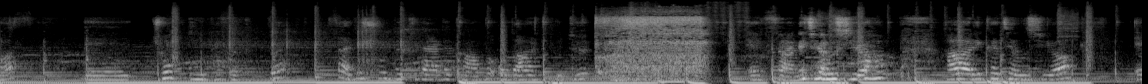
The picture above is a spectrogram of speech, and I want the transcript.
pas. Ee, çok iyi pas akıttı. Sadece şuradakilerde kaldı. O da artık ütü efsane çalışıyor. Harika çalışıyor. E,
